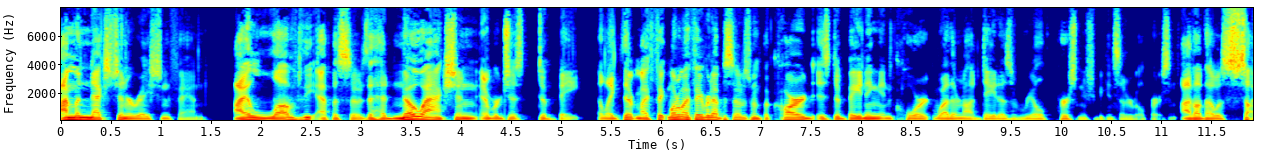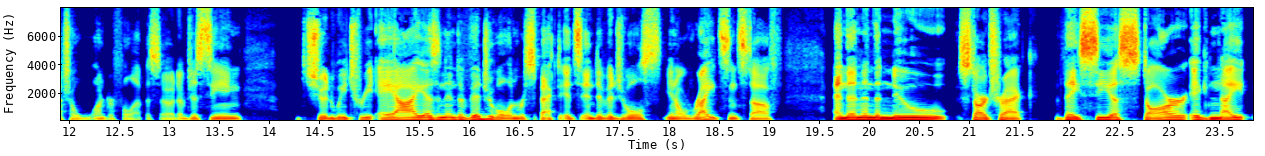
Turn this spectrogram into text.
I'm a next generation fan. I loved the episodes that had no action and were just debate. Like my one of my favorite episodes when Picard is debating in court whether or not Data is a real person who should be considered a real person. I thought that was such a wonderful episode of just seeing should we treat AI as an individual and respect its individual's you know rights and stuff. And then in the new Star Trek, they see a star ignite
